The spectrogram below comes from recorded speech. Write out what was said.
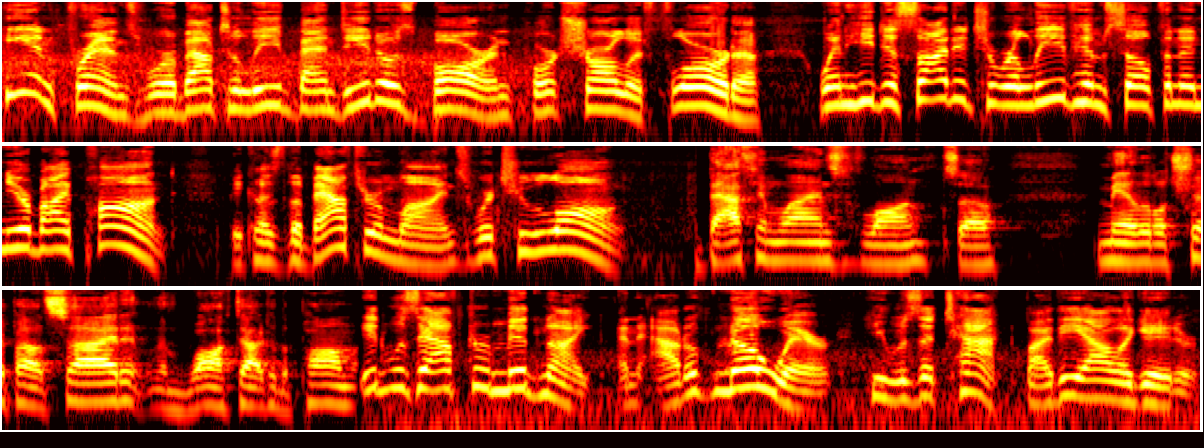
He and friends were about to leave Bandito's bar in Port Charlotte, Florida, when he decided to relieve himself in a nearby pond because the bathroom lines were too long. Bathroom lines long, so I made a little trip outside and walked out to the pond. It was after midnight, and out of nowhere, he was attacked by the alligator.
